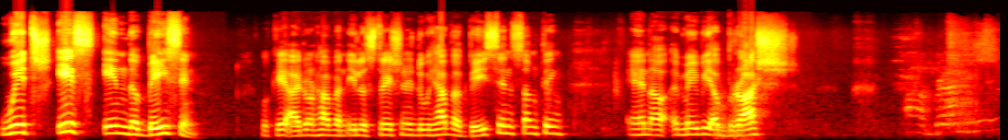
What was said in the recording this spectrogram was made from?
which is in the basin Okay, I don't have an illustration. Do we have a basin, something, and uh, maybe a brush? Uh, brush.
